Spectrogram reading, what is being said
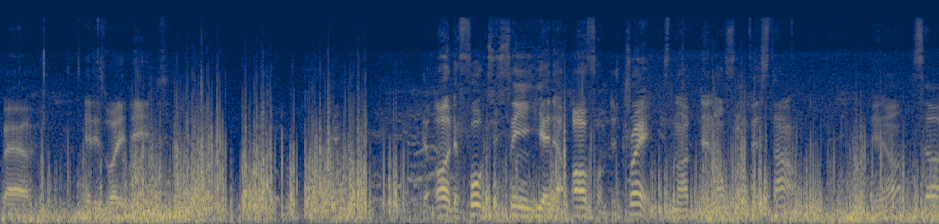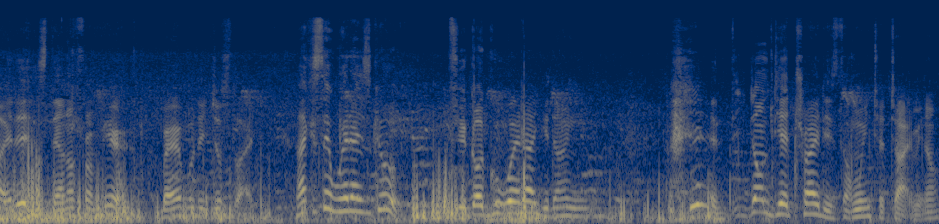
well it is what it is all the folks you're seeing here, they're all from the train. It's not, they're not from this town. You know? So it is. They're not from here. But everybody just like, like I said, weather is good. If you got good weather, you don't, you don't dare try this on winter time, you know?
